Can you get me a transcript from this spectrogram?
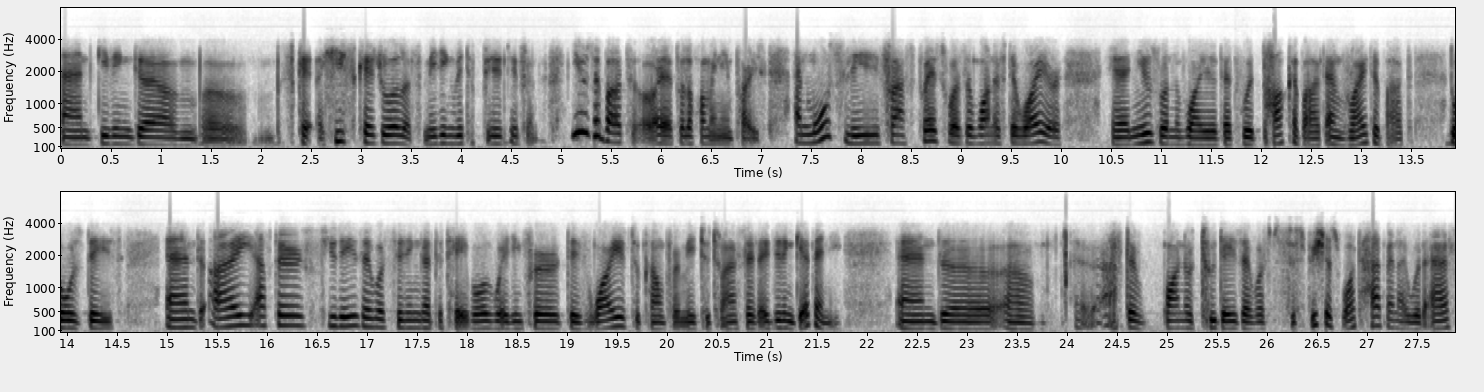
and giving um, uh, his schedule of meeting with different news about Ayatollah Khomeini in Paris. And mostly France Presse was one of the wire uh, news on the wire that would talk about and write about those days. And I, after a few days, I was sitting at the table waiting for the wire to come for me to translate. I didn't get any. And uh, uh, after one or two days, I was suspicious. What happened? I would ask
